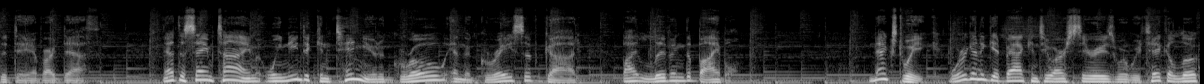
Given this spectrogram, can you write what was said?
the day of our death. at the same time, we need to continue to grow in the grace of God by living the Bible. Next week, we're going to get back into our series where we take a look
